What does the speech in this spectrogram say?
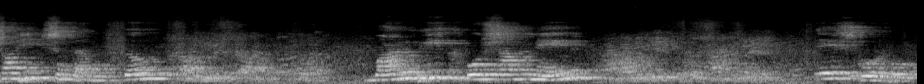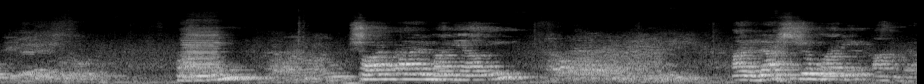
সহিংসতা মুক্ত মানবিক ও সাম্যের দেশ গড়ব। সরকার মানে আমি আর রাষ্ট্র মানে আমরা।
